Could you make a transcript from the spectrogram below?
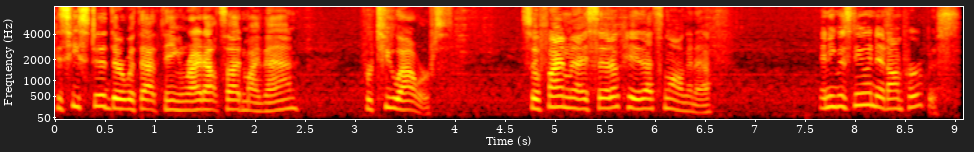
Because he stood there with that thing right outside my van for two hours. So finally I said, okay, that's long enough. And he was doing it on purpose,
